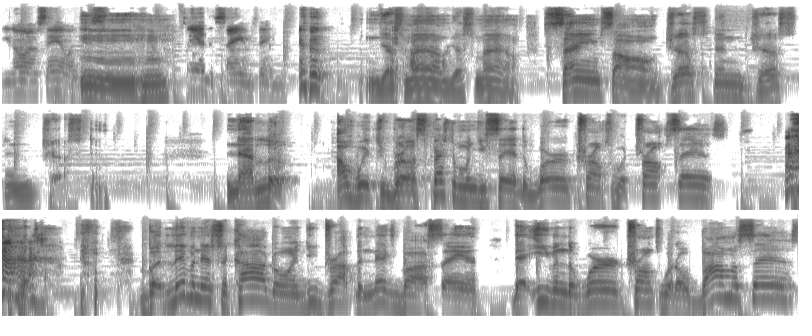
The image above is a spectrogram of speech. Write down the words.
You know what I'm saying? Like, mm-hmm. saying the same thing. Yes, ma'am. Yes, ma'am. Same song, Justin, Justin, Justin. Now, look, I'm with you, bro, especially when you said the word trumps what Trump says. but living in Chicago and you drop the next bar saying that even the word trumps what Obama says,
